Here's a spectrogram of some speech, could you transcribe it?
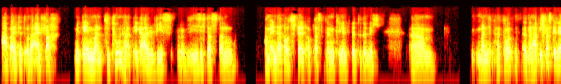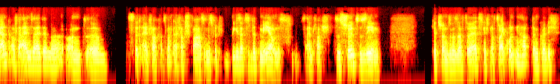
arbeitet oder einfach mit denen man zu tun hat, egal wie es, wie sich das dann am Ende herausstellt, ob das denn ein Klient wird oder nicht. Ähm, man hat dort, äh, dann habe ich was gelernt auf der einen Seite ne, und ähm, es wird einfach, es macht einfach Spaß und es wird, wie gesagt, es wird mehr und es ist einfach, es ist schön zu sehen. Jetzt schon so gesagt, so ja, jetzt nicht noch zwei Kunden habe, dann könnte ich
